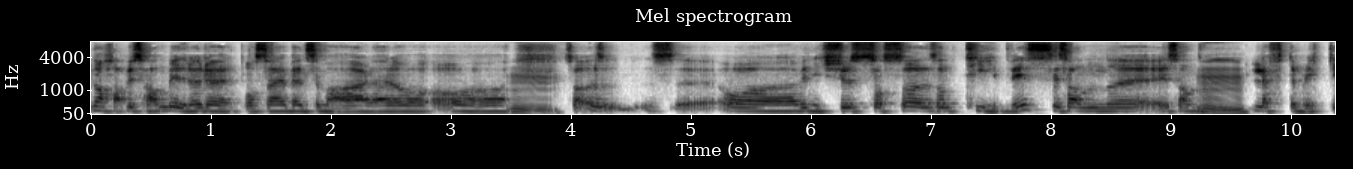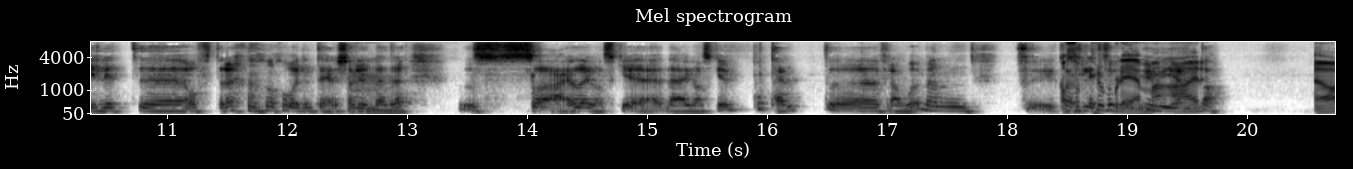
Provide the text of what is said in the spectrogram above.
nå har- Hvis han begynner å røre på seg, Benzema er der, og, og, mm. så, og Vinicius også sånn tidvis, hvis han, hvis han løfter blikket litt uh, oftere og orienterer seg litt bedre, så er jo det ganske, det er ganske potent uh, framover, men kanskje Altså, litt for ujevnt, da. Ja,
